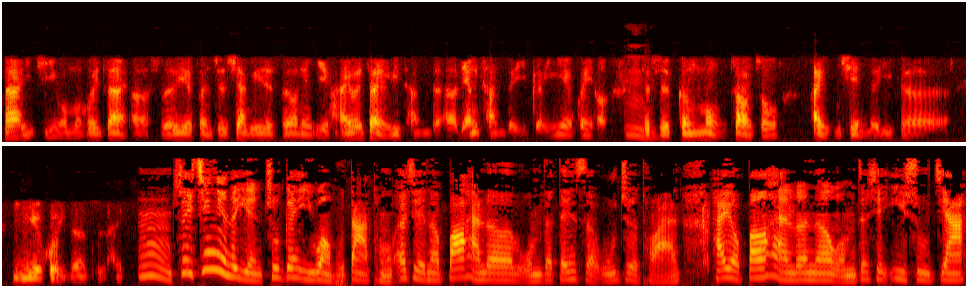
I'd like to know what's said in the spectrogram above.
那以及我们会在呃十二月份，就是下个月的时候呢，也还会再有一场的呃两场的一个音乐会哈，嗯，就是耕梦赵州爱无限的一个音乐会这样子。嗯，所以今年的演出跟以往不大同，而且呢，包含了我们的 dancer 舞者团，还有包含了呢我们这些艺术家，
